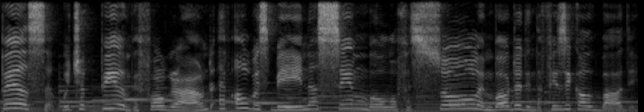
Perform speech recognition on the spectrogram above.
Pills, which appear in the foreground, have always been a symbol of a soul embodied in the physical body.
